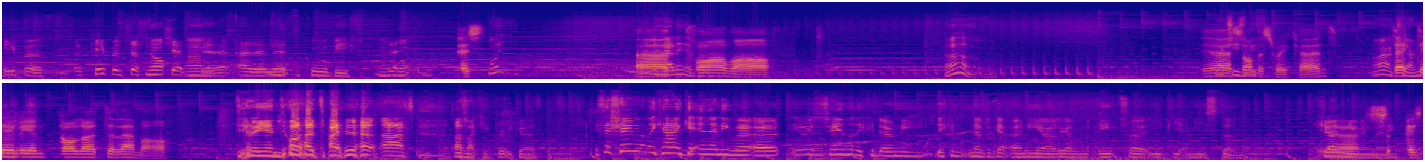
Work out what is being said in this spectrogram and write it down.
Keeper, the keeper just No, chipped um, it, and then it's Cool beef. Uh, What? It's What? uh, What the hell is it? Oh. Yeah, Actually, it's on we- this weekend. Oh, actually, The I'm- Dillion Dollar Dilemma. Dillion dollar dilemma. That's, that's actually pretty good. It's a shame that they can't get in anywhere. Uh, it was a shame that they could only they can never get any earlier than 8:30 p.m. Eastern. Genuinely. Yeah, it's,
